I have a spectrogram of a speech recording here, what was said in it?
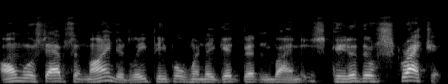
almost absent mindedly, people, when they get bitten by a mosquito, they'll scratch it.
